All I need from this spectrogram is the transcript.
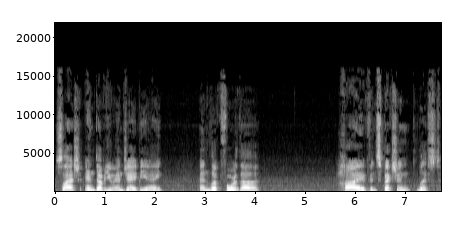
slash NWNJBA and look for the hive inspection list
